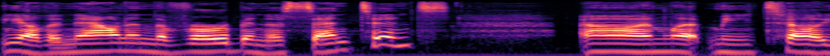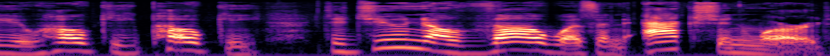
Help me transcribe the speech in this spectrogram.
you know, the noun and the verb in a sentence. Uh, and let me tell you, hokey pokey. Did you know the was an action word?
